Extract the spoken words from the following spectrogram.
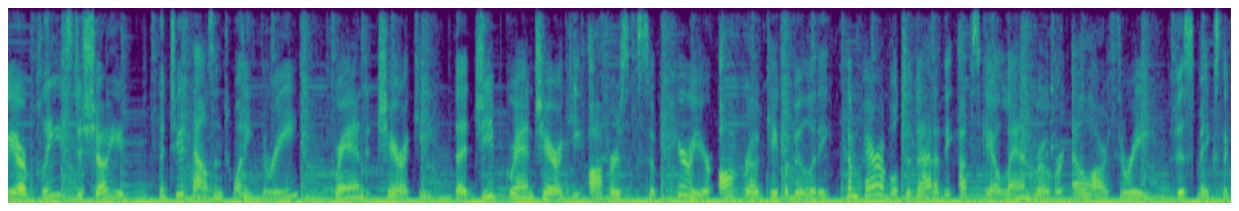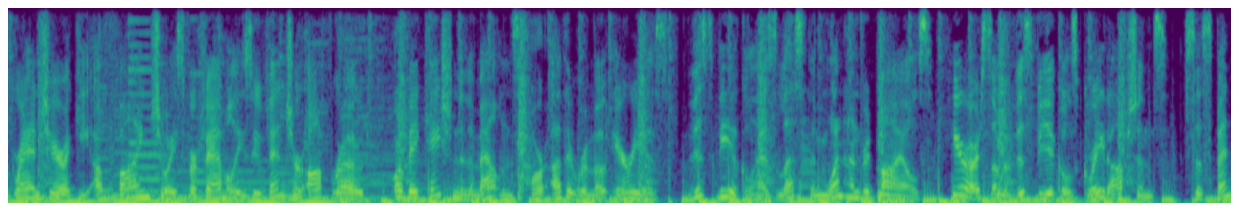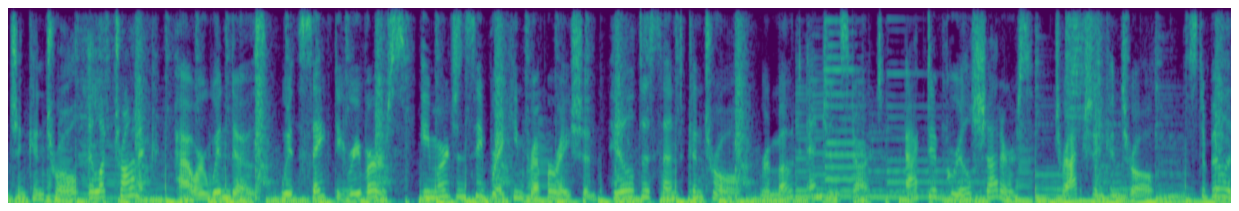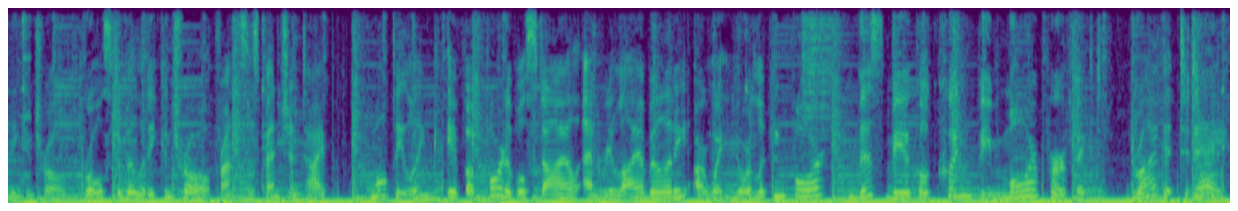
We are pleased to show you the 2023 Grand Cherokee. The Jeep Grand Cherokee offers superior off-road capability comparable to that of the upscale Land Rover LR3. This makes the Grand Cherokee a fine choice for families who venture off-road or vacation in the mountains or other remote areas. This vehicle has less than 100 miles. Here are some of this vehicle's great options. Suspension control electronic, power windows with safety reverse, emergency braking preparation, hill descent control, remote engine start, active grille shutters, traction control, stability control, roll stability control, front suspension type, multi-link. If affordable style and reliability are what you're looking for, this vehicle couldn't be more perfect. Drive it today.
